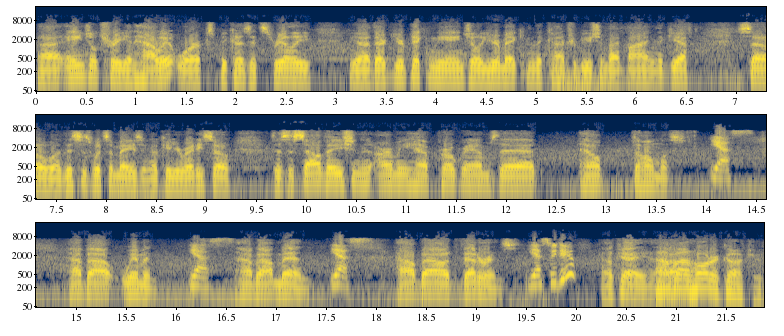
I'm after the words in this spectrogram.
uh, Angel Tree and how it works because it's really you know they're, you're picking the angel, you're making the contribution by buying the gift. So uh, this is what's amazing. Okay, you ready? So does the Salvation Army have programs that help the homeless? Yes. How about women? Yes. How about men? Yes. How about veterans? Yes, we do. Okay. How uh, about horticulture?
